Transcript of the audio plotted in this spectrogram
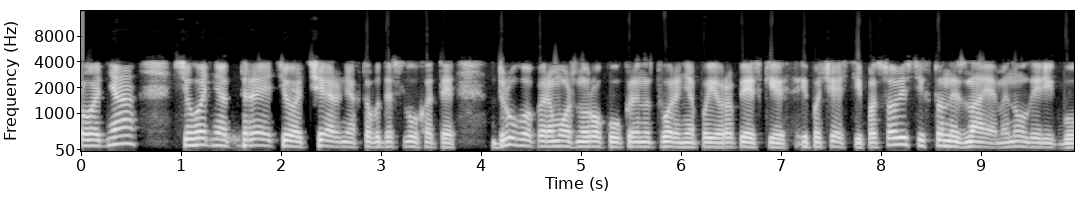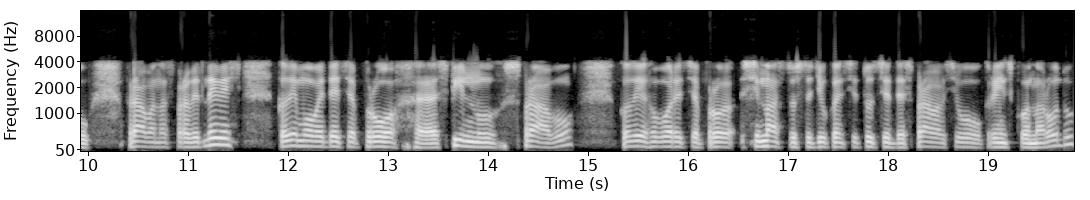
Доброго дня. Сьогодні 3 червня, хто буде слухати, другого переможного року українотворення по європейськи і по честі, і по совісті. Хто не знає, минулий рік був право на справедливість. Коли мова йдеться про е, спільну справу, коли говориться про 17 статтю Конституції, де справа всього українського народу,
